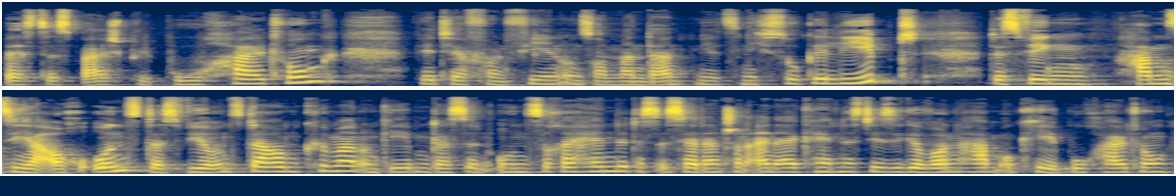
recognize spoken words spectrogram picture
Bestes Beispiel Buchhaltung wird ja von vielen unserer Mandanten jetzt nicht so geliebt. Deswegen haben sie ja auch uns, dass wir uns darum kümmern und geben das in unsere Hände. Das ist ja dann schon eine Erkenntnis, die sie gewonnen haben. Okay, Buchhaltung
